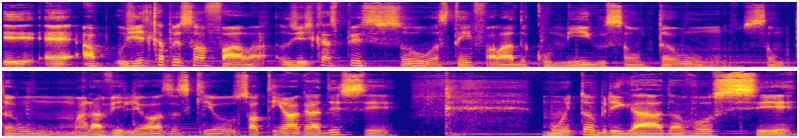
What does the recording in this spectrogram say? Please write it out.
é, a, o jeito que a pessoa fala, o jeito que as pessoas têm falado comigo são tão, são tão maravilhosas que eu só tenho a agradecer. Muito obrigado a você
